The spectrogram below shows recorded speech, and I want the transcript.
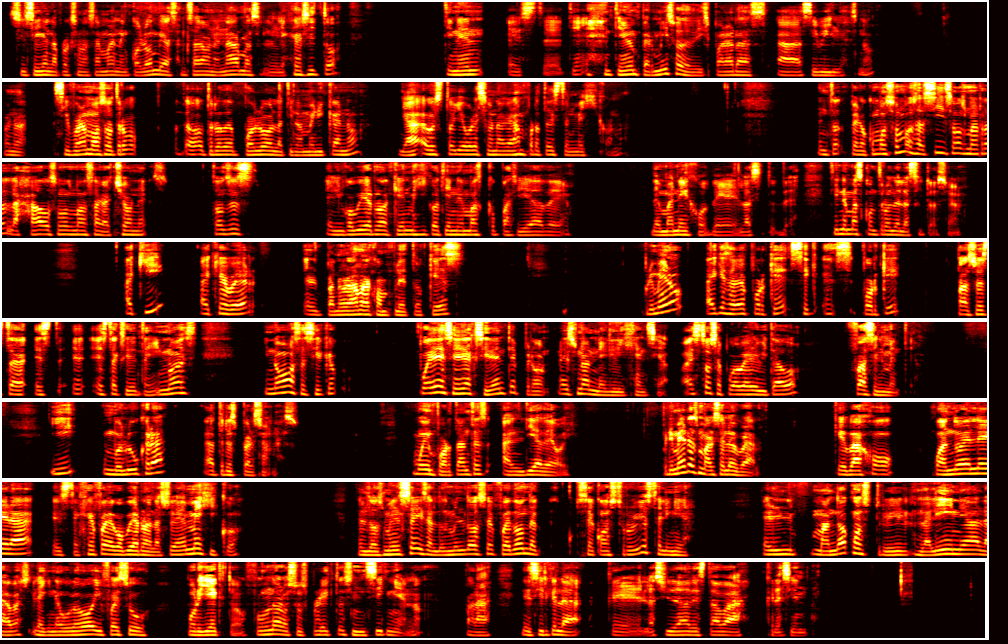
si siguen la próxima semana en Colombia, se alzaron en armas el ejército, tienen, este, tienen permiso de disparar a, civiles, ¿no? Bueno, si fuéramos otro, otro pueblo latinoamericano, ya esto ya sido una gran protesta en México, ¿no? Pero como somos así, somos más relajados, somos más agachones, entonces el gobierno aquí en México tiene más capacidad de, de manejo de la tiene más control de la situación. Aquí hay que ver el panorama completo, que es, primero hay que saber por qué, por qué pasó esta, este, este accidente. Y no, es, y no vamos a decir que puede ser accidente, pero es una negligencia. Esto se puede haber evitado fácilmente. Y involucra a tres personas muy importantes al día de hoy. Primero es Marcelo Ebrard, que bajo cuando él era este, jefe de gobierno de la Ciudad de México, del 2006 al 2012, fue donde se construyó esta línea. Él mandó a construir la línea, la, inauguró y fue su proyecto, fue uno de sus proyectos insignia, ¿no? Para decir que la, que la ciudad estaba creciendo.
